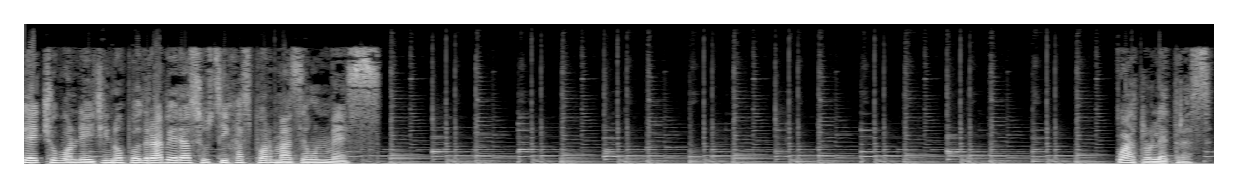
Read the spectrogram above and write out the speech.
Chechu Bonelli no podrá ver a sus hijas por más de un mes. Cuatro letras,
